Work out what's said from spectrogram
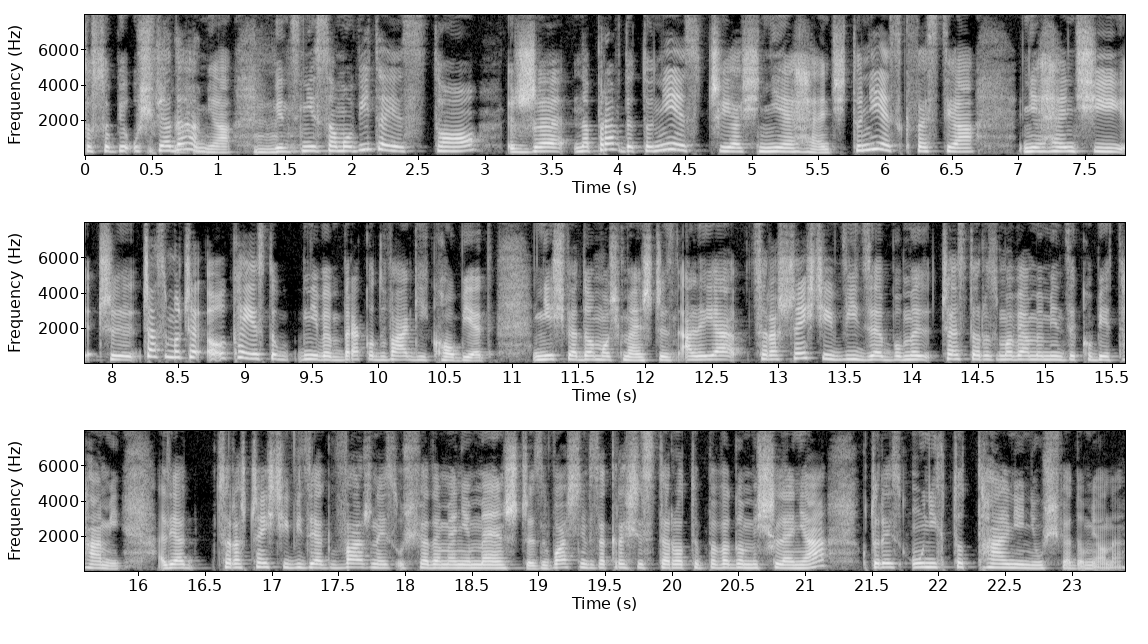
to sobie uświadamia. Mhm. Więc niesamowite jest to, że naprawdę to nie jest czyjaś niechęć, to nie jest kwestia niechęci, czy czasem okej, okay, jest to, nie wiem, brak odwagi kobiet, nieświadomość mężczyzn, ale ja coraz częściej widzę, bo my często rozmawiamy między kobietami, ale ja coraz częściej widzę, jak ważne jest uświadamianie mężczyzn, właśnie w zakresie stereotypowego myślenia, które jest u nich totalnie nieuświadomione.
